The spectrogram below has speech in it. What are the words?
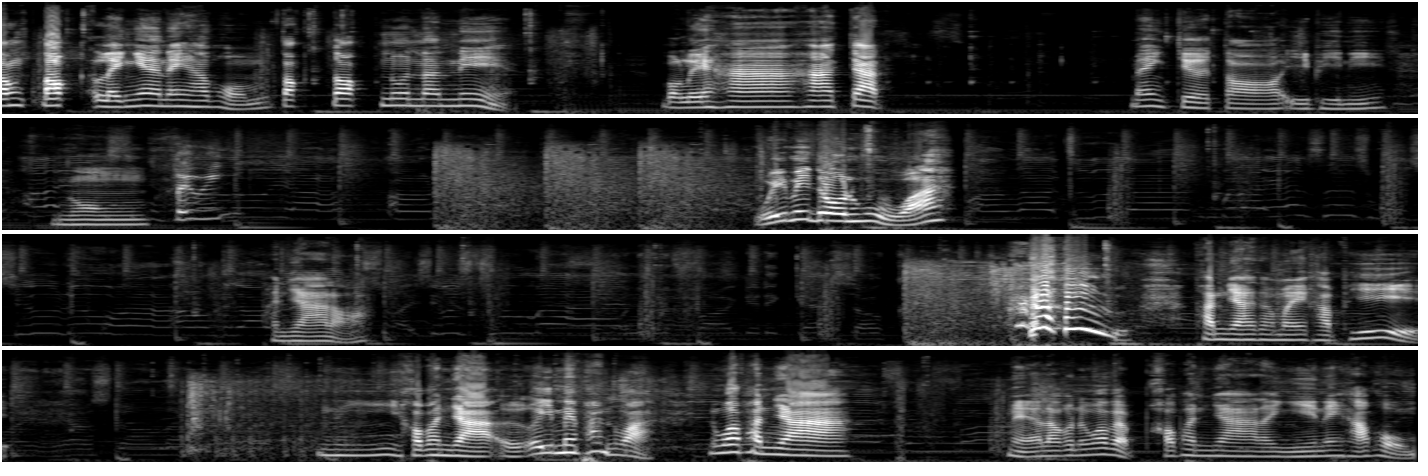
ต้องต๊อกอะไรเงี้ยนะครับผมต๊อกต๊อกนู่นนั่นนี่ บอกเลยฮาฮาจัด แม่งเจอต่อ EP นี้ งงวิไม่โดนหัว พันยาเหรอ พันยาทำไมครับพี่ นี่เขาพันยาเออเอ้ยไม่พันว่ะนึกว่าพันยาแหมเราก็นึกว่าแบบเขาพันยาอะไรอย่างงี้นะครับผม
